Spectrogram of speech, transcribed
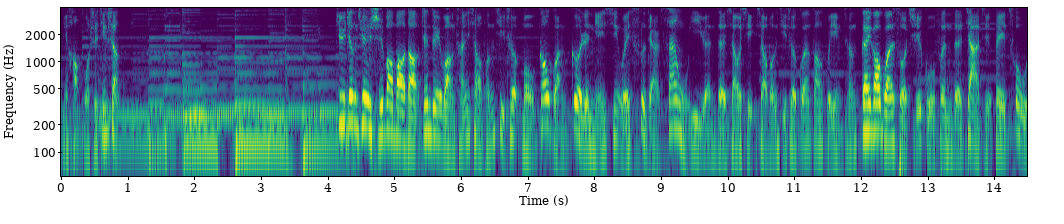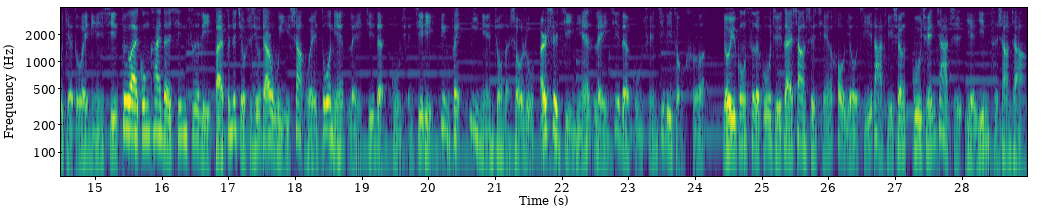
你好，我是金盛。据证券时报报道，针对网传小鹏汽车某高管个人年薪为四点三五亿元的消息，小鹏汽车官方回应称，该高管所持股份的价值被错误解读为年薪。对外公开的薪资里，百分之九十九点五以上为多年累积的股权激励，并非一年中的收入，而是几年累计的股权激励总和。由于公司的估值在上市前后有极大提升，股权价值也因此上涨。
